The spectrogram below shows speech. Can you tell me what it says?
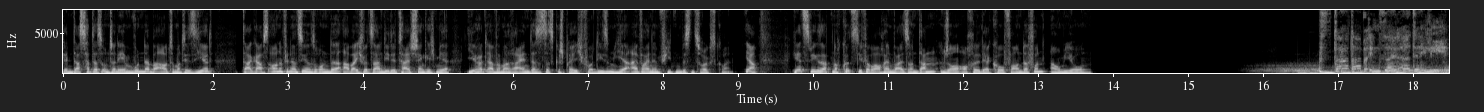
denn das hat das Unternehmen wunderbar automatisiert. Da gab es auch eine Finanzierungsrunde, aber ich würde sagen, die Details schenke ich mir. Ihr hört einfach mal rein, das ist das Gespräch vor diesem hier. Einfach in den Feed ein bisschen zurückscrollen. Ja, jetzt wie gesagt noch kurz die Verbraucherhinweise und dann Jean Ochel, der Co-Founder von Aumio. Startup Insider Daily.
